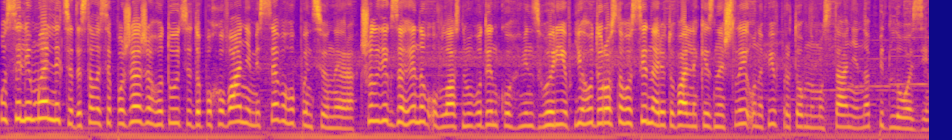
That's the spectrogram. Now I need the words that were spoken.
У селі Мельниця, де сталася пожежа, готуються до поховання місцевого пенсіонера. Чоловік загинув у власному будинку. Він згорів. Його дорослого сина рятувальники знайшли у напівпритомному стані на підлозі.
